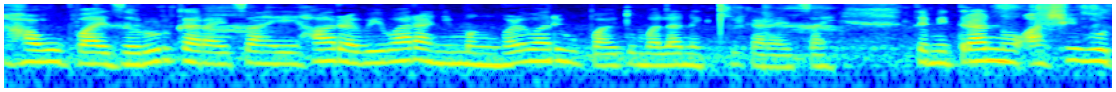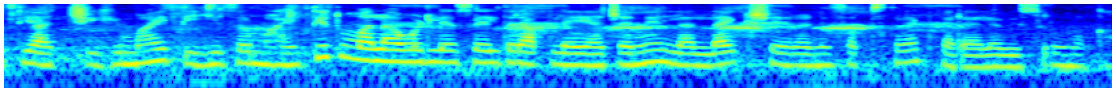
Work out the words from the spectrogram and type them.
हा उपाय जरूर करायचा आहे. हा रविवार आणि मंगळवारी उपाय तुम्हाला नक्की करायचा आहे. तर मित्रांनो अशी होती आजची ही माहिती. ही जर माहिती तुम्हाला आवडली असेल तर आपल्या या चॅनेलला लाईक शेअर आणि सबस्क्राईब करायला विसरू नका.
